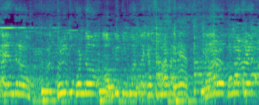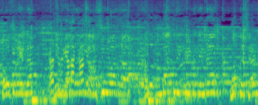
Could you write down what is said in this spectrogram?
ತಾಯಂದಿರು ಉಡಿ ತುಂಬುವಂತ ಕೆಲಸ ಮಾಡ್ತಾರೆ. ಯಾರು ಗಲಾಟೆ ಅವಸರ ಇಲ್ಲ. ಆಶೀರ್ವಾದ. ಅದು ರಂಭಾಪುರಿ ಪೀಠದಿಂದ ಮತ್ತು ಶರಣ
